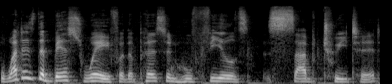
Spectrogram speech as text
what is the best way for the person who feels subtweeted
